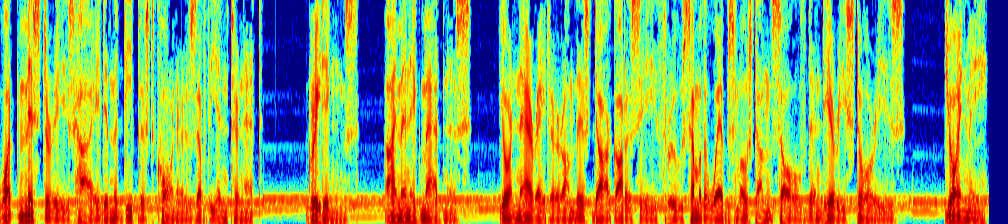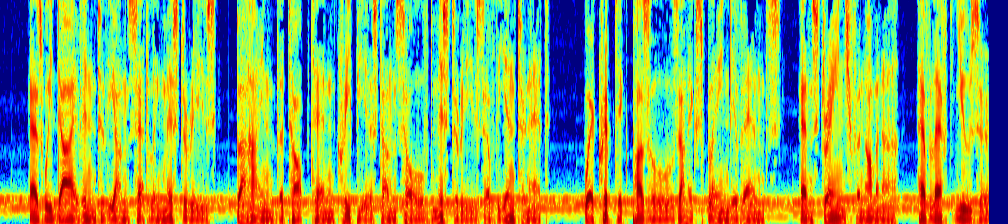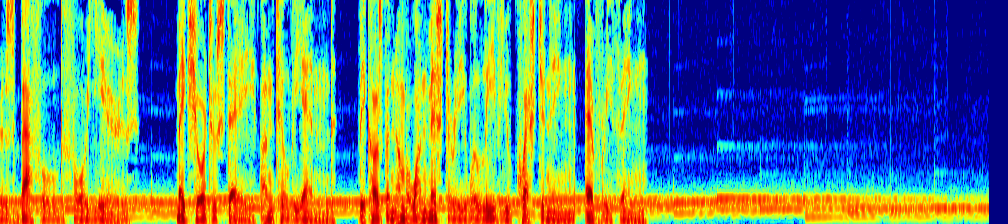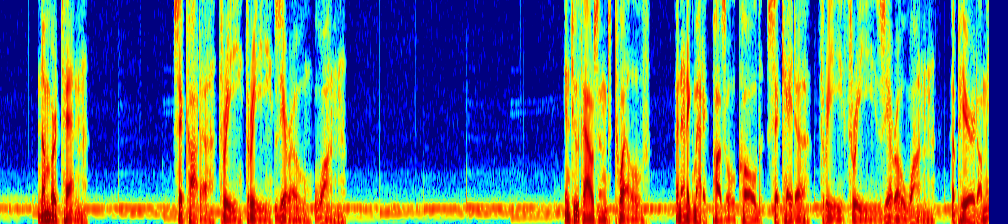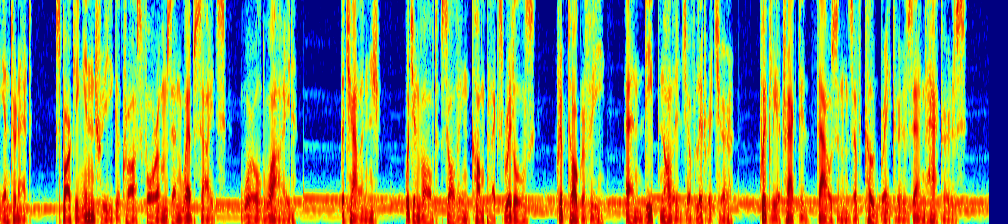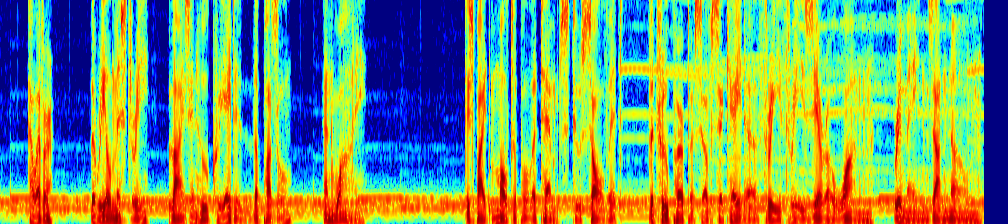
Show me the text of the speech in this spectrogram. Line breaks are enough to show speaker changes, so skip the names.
What mysteries hide in the deepest corners of the internet? Greetings. I'm Enigmadness, your narrator on this dark odyssey through some of the web's most unsolved and eerie stories. Join me as we dive into the unsettling mysteries behind the top 10 creepiest unsolved mysteries of the internet, where cryptic puzzles, unexplained events, and strange phenomena have left users baffled for years. Make sure to stay until the end, because the number one mystery will leave you questioning everything. Number 10. Cicada 3301. In 2012, an enigmatic puzzle called Cicada 3301 appeared on the internet, sparking intrigue across forums and websites worldwide. The challenge, which involved solving complex riddles, cryptography, and deep knowledge of literature, quickly attracted thousands of codebreakers and hackers. However, the real mystery lies in who created the puzzle and why. Despite multiple attempts to solve it, the true purpose of Cicada 3301 remains unknown.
